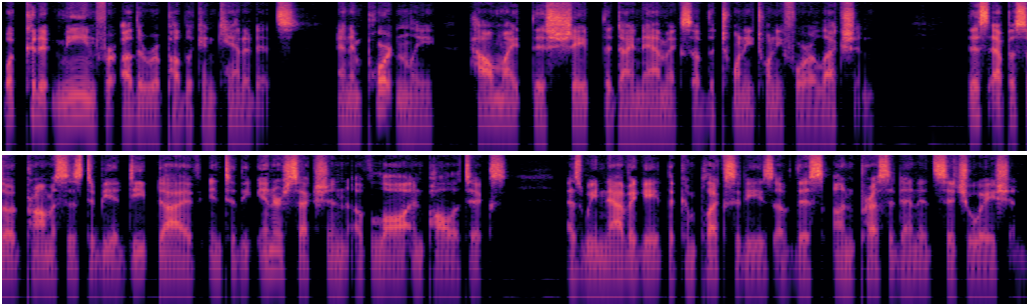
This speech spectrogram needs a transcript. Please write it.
What could it mean for other Republican candidates? And importantly, how might this shape the dynamics of the 2024 election? This episode promises to be a deep dive into the intersection of law and politics as we navigate the complexities of this unprecedented situation.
